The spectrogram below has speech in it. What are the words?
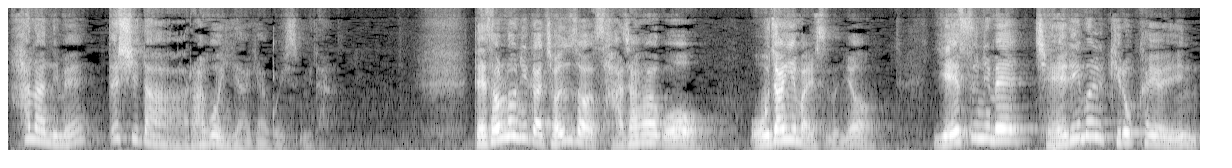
하나님의 뜻이다라고 이야기하고 있습니다. 데살로니가 전서 4장하고 5장의 말씀은요. 예수님의 재림을 기록하여 인,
